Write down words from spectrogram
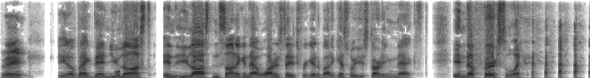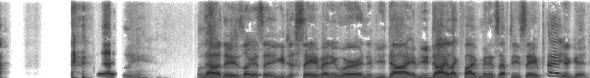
Right? You know, back then you lost in you lost in Sonic in that water stage. Forget about it. Guess where you're starting next? In the first one. Exactly. Nowadays, like I say, you can just save anywhere, and if you die, if you die like five minutes after you saved, eh, you're good.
